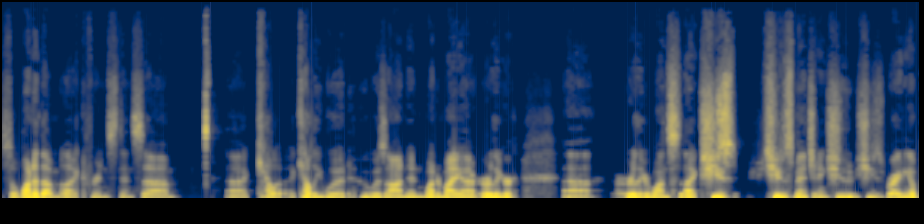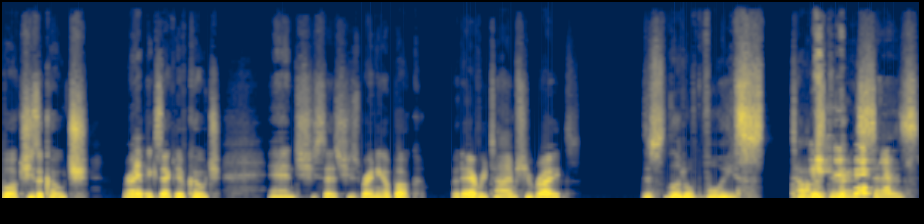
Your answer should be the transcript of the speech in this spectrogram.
so one of them, like for instance, um, uh, Kelly Wood, who was on in one of my uh, earlier uh, earlier ones, like she's she was mentioning she she's writing a book. She's a coach, right, yep. executive coach, and she says she's writing a book. But every time she writes, this little voice talks to her and says,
